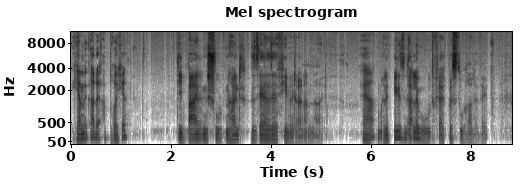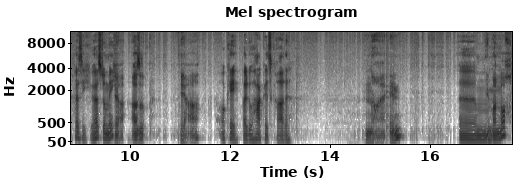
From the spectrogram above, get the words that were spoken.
hier haben wir gerade Abbrüche. Die beiden shooten halt sehr, sehr viel miteinander. Ja, Meine Pegel sind alle gut. Vielleicht bist du gerade weg. weiß ich. Hörst du mich? Ja, also, ja, Okay, weil du hakelst gerade. nein, Ähm, immer noch.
